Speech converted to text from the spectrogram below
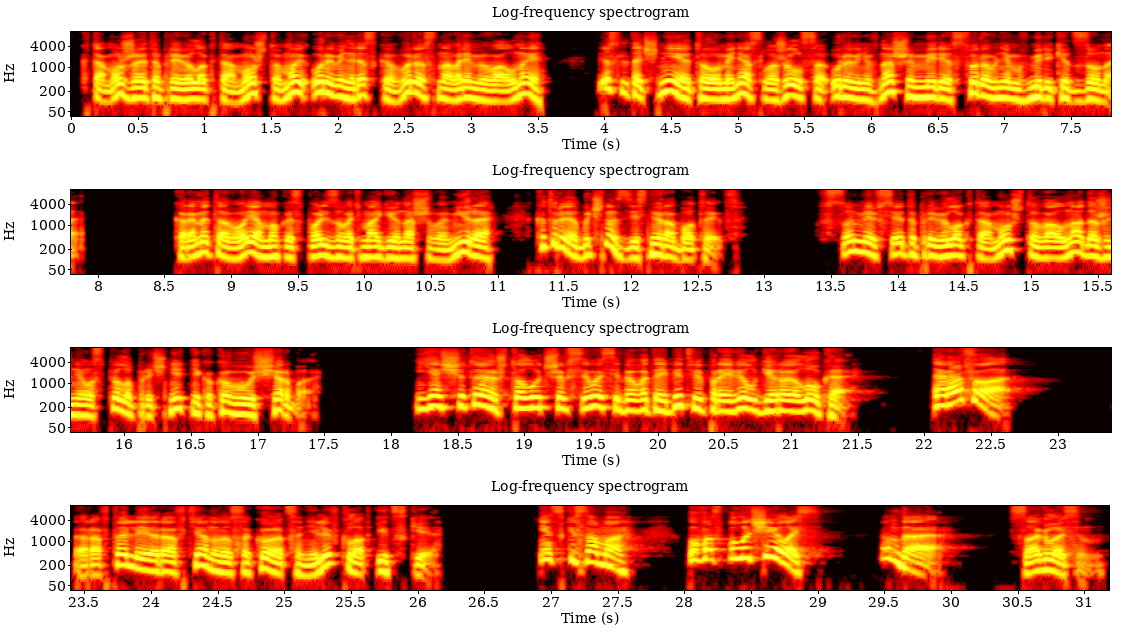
К тому же это привело к тому, что мой уровень резко вырос на время волны, если точнее, то у меня сложился уровень в нашем мире с уровнем в мире Кидзуны. Кроме того, я мог использовать магию нашего мира, которая обычно здесь не работает. В сумме все это привело к тому, что волна даже не успела причинить никакого ущерба. Я считаю, что лучше всего себя в этой битве проявил герой Лука. Рафа! Рафтали и Рафтян высоко оценили вклад Ицки. Ицки сама, у вас получилось! Да, согласен.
